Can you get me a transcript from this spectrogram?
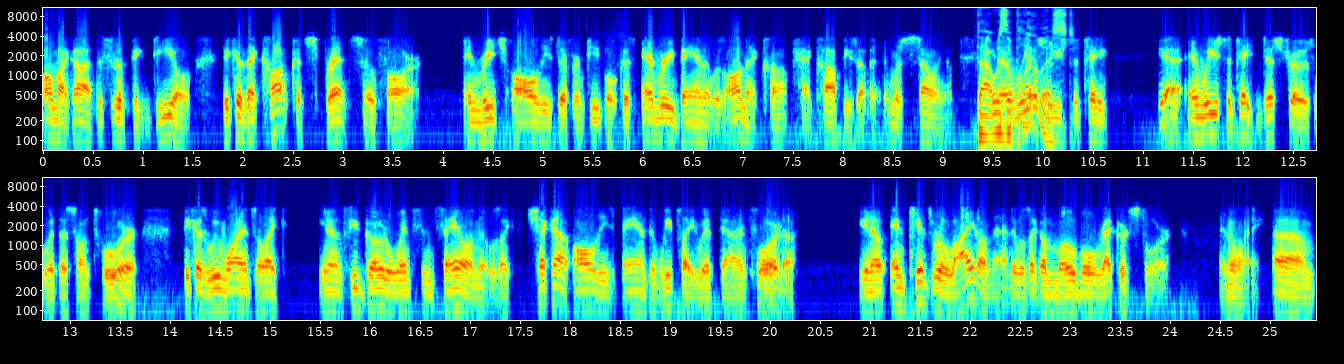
oh my god, this is a big deal because that comp could spread so far and reach all these different people because every band that was on that comp had copies of it and was selling them. that was You a know, We used playlist. to take, yeah, and we used to take distros with us on tour because we wanted to like, you know, if you go to Winston Salem, it was like check out all these bands that we played with down in Florida, you know, and kids relied on that. It was like a mobile record store in a way, um,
